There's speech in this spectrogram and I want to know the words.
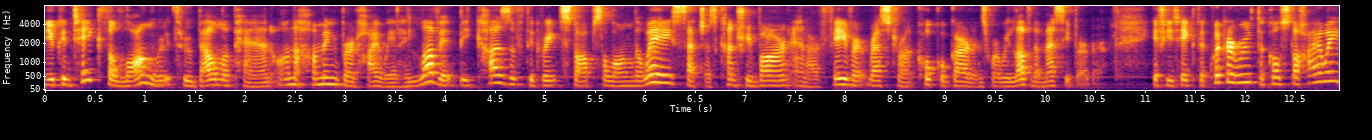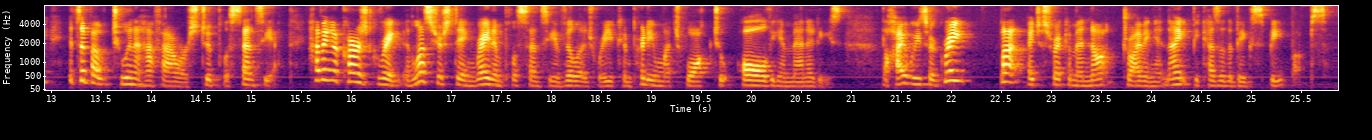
You can take the long route through Belmopan on the Hummingbird Highway, and I love it because of the great stops along the way, such as Country Barn and our favorite restaurant, Coco Gardens, where we love the Messy Burger. If you take the quicker route, the Coastal Highway, it's about two and a half hours to Placencia. Having a car is great, unless you're staying right in Placencia Village, where you can pretty much walk to all the amenities. The highways are great, but I just recommend not driving at night because of the big speed bumps.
